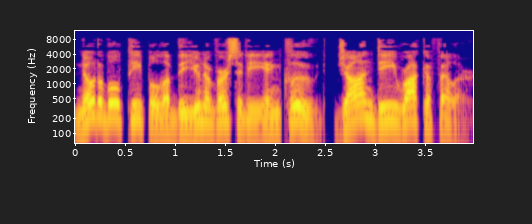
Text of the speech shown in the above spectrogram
Notable people of the university include, John D. Rockefeller,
